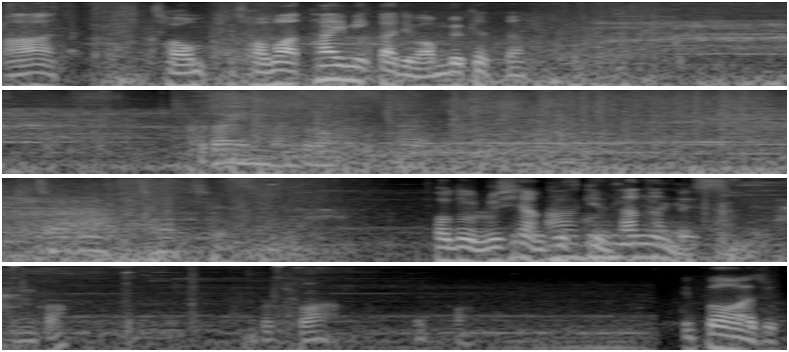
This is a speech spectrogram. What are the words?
아 점, 점화 타이밍까지 완벽했다 그 라인 만들어 저도 루시랑 그 스킨 샀는데. 이거? 이거 좋아 예뻐 이뻐가지고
